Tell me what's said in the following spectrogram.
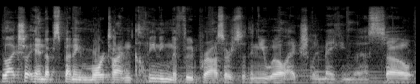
You'll actually end up spending more time cleaning the food processor than you will actually making this. So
